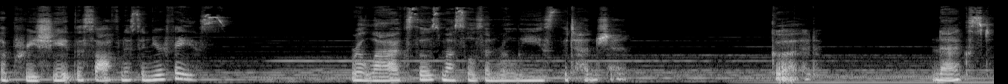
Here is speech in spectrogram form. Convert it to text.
Appreciate the softness in your face. Relax those muscles and release the tension. Good. Next,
